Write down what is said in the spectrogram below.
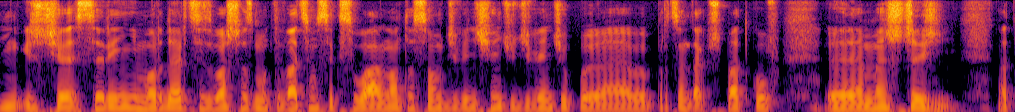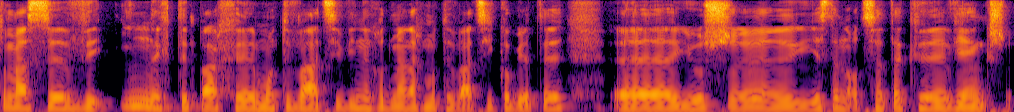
i że seryjni mordercy, zwłaszcza z motywacją seksualną, to są w 99% przypadków mężczyźni. Natomiast w innych typach motywacji, w innych odmianach motywacji kobiety już jest ten odsetek większy.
